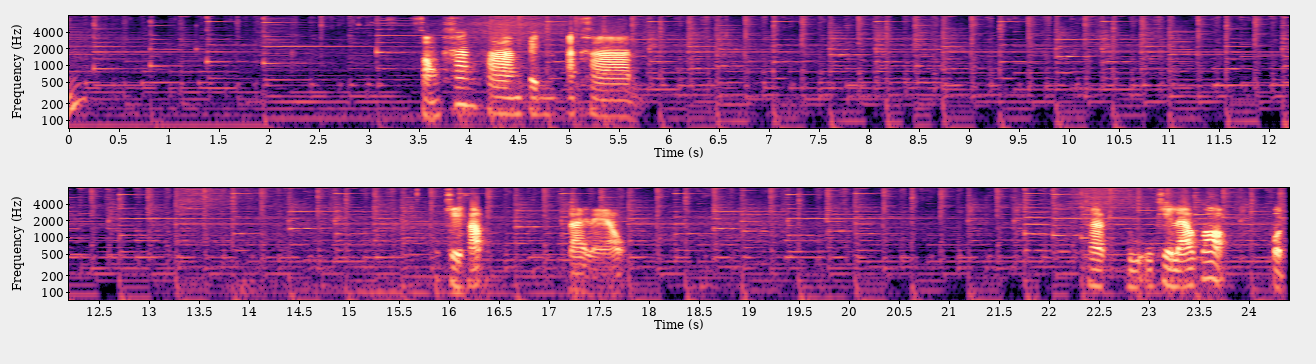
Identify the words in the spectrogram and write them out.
นสองข้างทางเป็นอาคาร คครับ ได้แล้ว ถ้าดูโอเคแล้วก็กด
